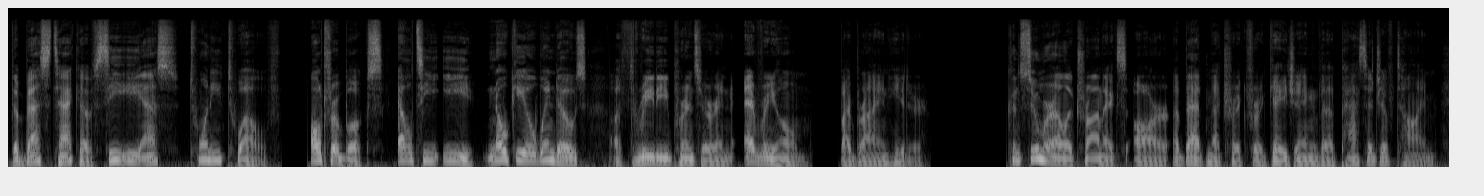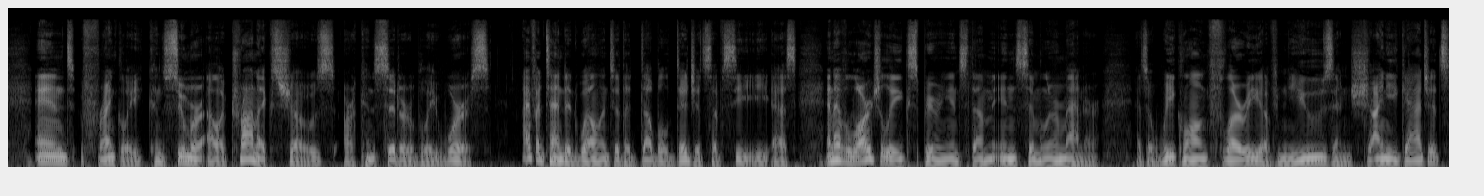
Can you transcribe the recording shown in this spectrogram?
The best tech of CES 2012. Ultrabooks, LTE, Nokia Windows, a 3D printer in every home by Brian Heater. Consumer electronics are a bad metric for gauging the passage of time, and frankly, consumer electronics shows are considerably worse. I've attended well into the double digits of CES and have largely experienced them in similar manner, as a week long flurry of news and shiny gadgets,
